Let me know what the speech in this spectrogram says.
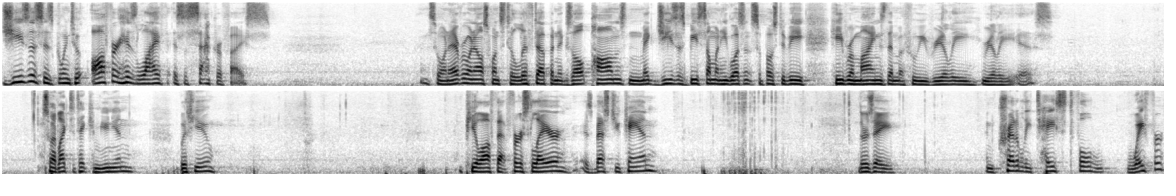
Jesus is going to offer his life as a sacrifice. And so when everyone else wants to lift up and exalt palms and make Jesus be someone he wasn't supposed to be, he reminds them of who he really, really is. So I'd like to take communion with you. Peel off that first layer as best you can. There's a incredibly tasteful wafer.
